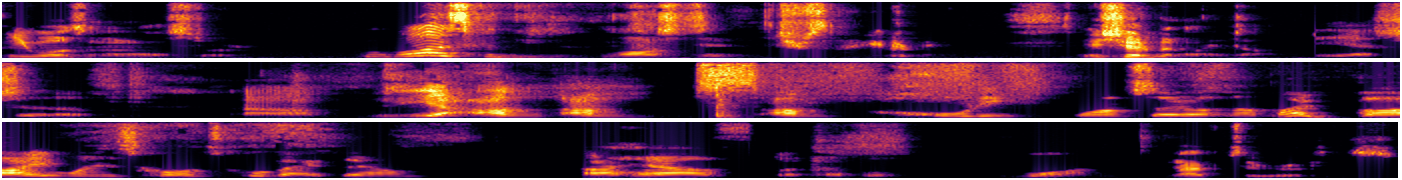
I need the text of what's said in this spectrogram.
He wasn't an All Star. Who was for the Washington? It should have been Lane Thomas. Yeah, should have. Um, yeah, I'm I'm I'm holding Juan Soto, and I'll probably buy when his cards cool back down. I have a couple. One I have two rookies.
